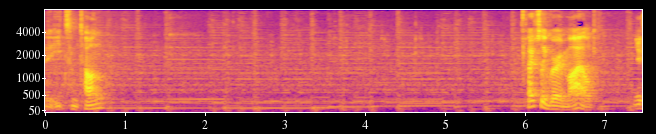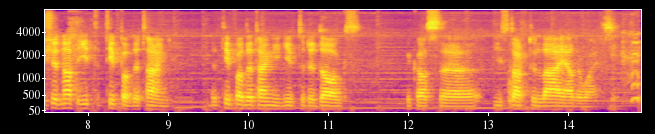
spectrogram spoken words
Gonna eat some tongue. Actually, very mild. You should not eat the tip of the tongue. The tip of the tongue you give to the dogs because uh, you start to lie otherwise.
